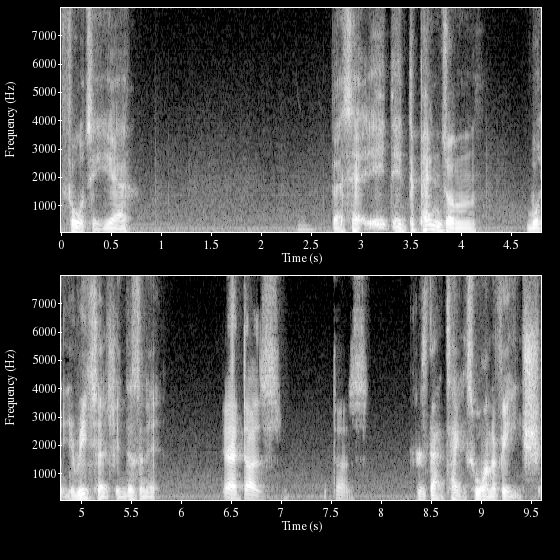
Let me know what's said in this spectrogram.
40, yeah. But I said it, it depends on what you're researching, doesn't it? Yeah, it does. It does. Because that takes one of each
